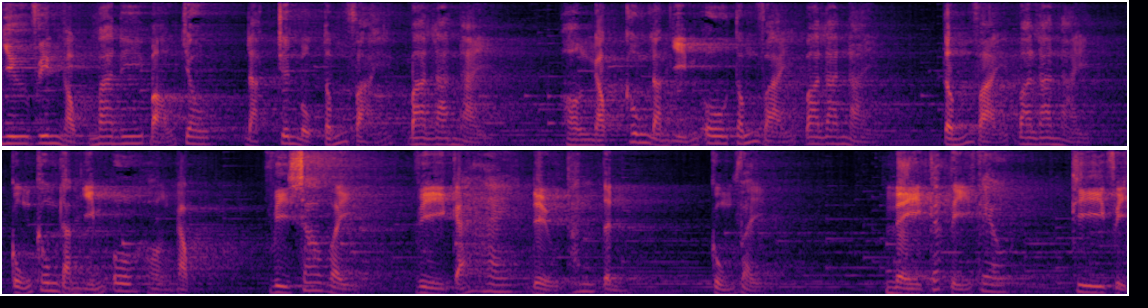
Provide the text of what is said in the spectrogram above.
Như viên ngọc mani bảo châu Đặt trên một tấm vải ba la này Hòn ngọc không làm nhiễm ô tấm vải ba la này Tấm vải ba la này Cũng không làm nhiễm ô hòn ngọc. Vì sao vậy? Vì cả hai đều thanh tịnh Cũng vậy Này các tỷ kheo Khi vị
